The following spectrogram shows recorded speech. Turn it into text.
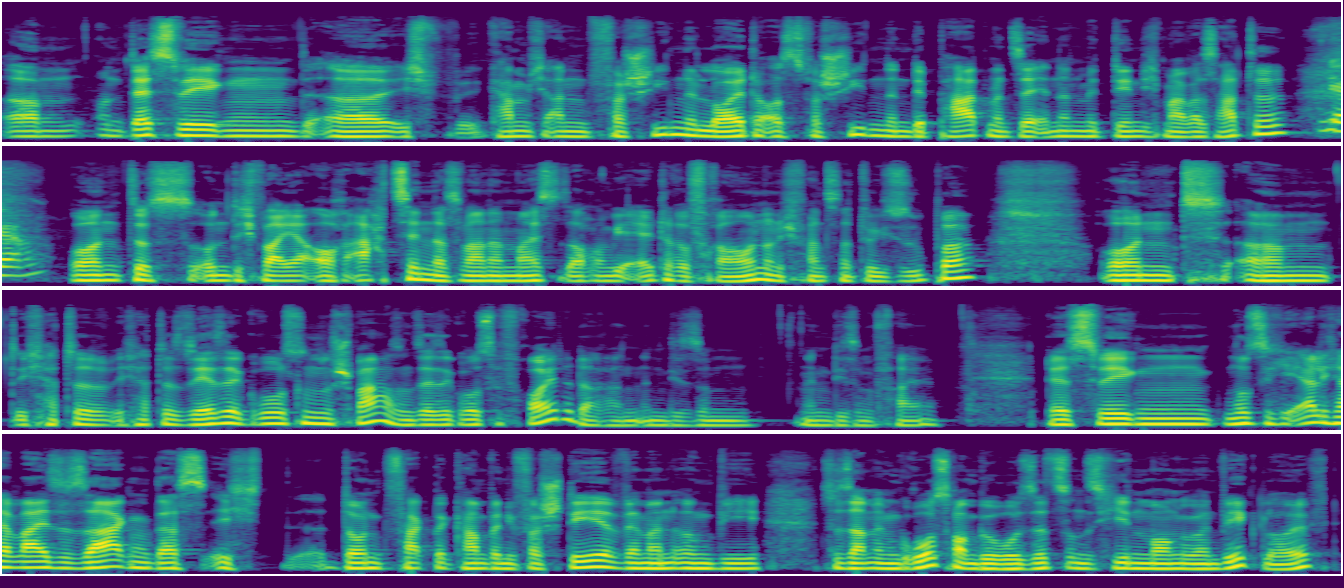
Ähm, und deswegen, äh, ich kann mich an verschiedene Leute aus verschiedenen Departments erinnern, mit denen ich mal was hatte. Ja. Und das, und ich war ja auch 18, das waren dann meistens auch irgendwie ältere Frauen und ich fand es natürlich super. Und ähm, ich hatte, ich hatte sehr, sehr großen Spaß und sehr, sehr große Freude daran in diesem, in diesem Fall. Deswegen muss ich ehrlicherweise sagen, dass ich Don't Fuck the Company verstehe, wenn man irgendwie zusammen im Großraumbüro sitzt und sich jeden Morgen über den Weg läuft,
